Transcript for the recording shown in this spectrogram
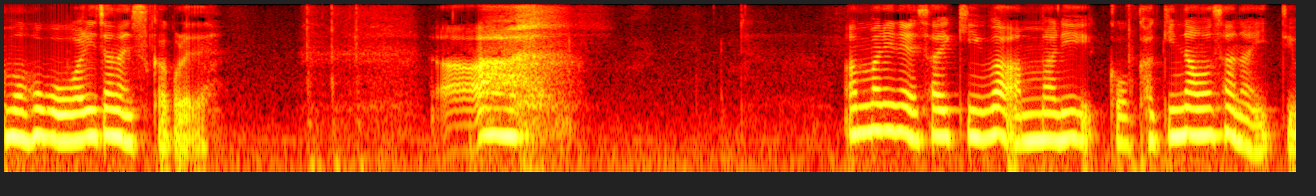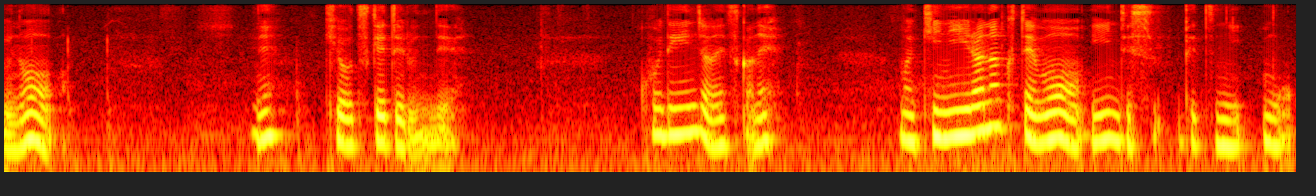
もうほぼ終わりじゃないですかこれで。あああんまりね最近はあんまりこう書き直さないっていうのをね気をつけてるんで。これでいいんじゃないですかね。まあ気に入らなくてもいいんです。別にも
